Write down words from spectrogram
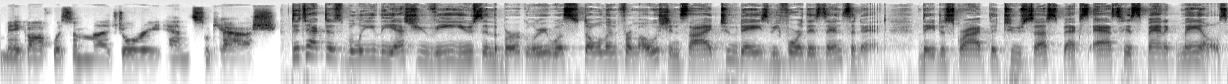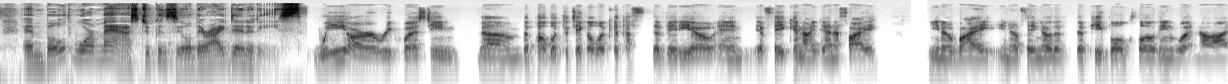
make off with some uh, jewelry and some cash. Detectives believe the SUV used in the burglary was stolen from Oceanside two days before this incident. They described the two suspects as Hispanic males, and both wore masks to conceal their identities. We are requesting um, the public to take a look at the, the video, and if they can identify you know, by, you know, if they know the, the people, clothing, whatnot,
